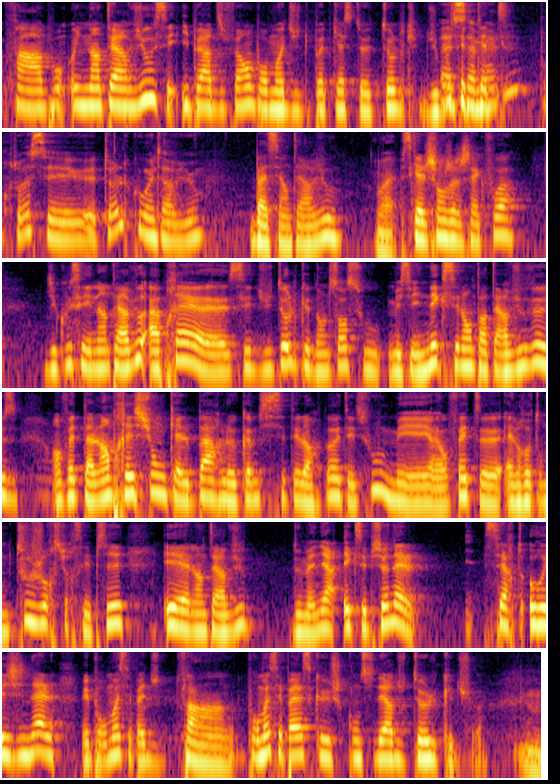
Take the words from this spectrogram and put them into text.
enfin une interview c'est hyper différent pour moi du podcast talk. Du coup, c'est peut-être pour toi c'est talk ou interview? Bah c'est interview. Ouais. Parce qu'elle change à chaque fois. Du coup, c'est une interview. Après, euh, c'est du talk dans le sens où. Mais c'est une excellente intervieweuse. En fait, t'as l'impression qu'elle parle comme si c'était leur pote et tout, mais euh, en fait, euh, elle retombe toujours sur ses pieds et elle interviewe de manière exceptionnelle. Certes originale, mais pour moi, c'est pas du. Enfin, pour moi, c'est pas ce que je considère du talk, tu vois. Mm.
